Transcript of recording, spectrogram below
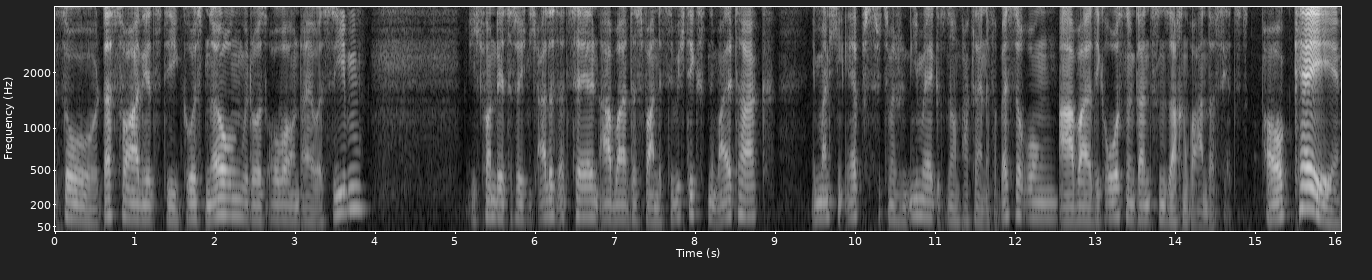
So, das waren jetzt die größten Neuerungen mit OS Over und iOS 7. Ich konnte jetzt natürlich nicht alles erzählen, aber das waren jetzt die wichtigsten im Alltag. In manchen Apps, wie zum Beispiel in E-Mail, gibt es noch ein paar kleine Verbesserungen, aber die großen und ganzen Sachen waren das jetzt. Okay,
